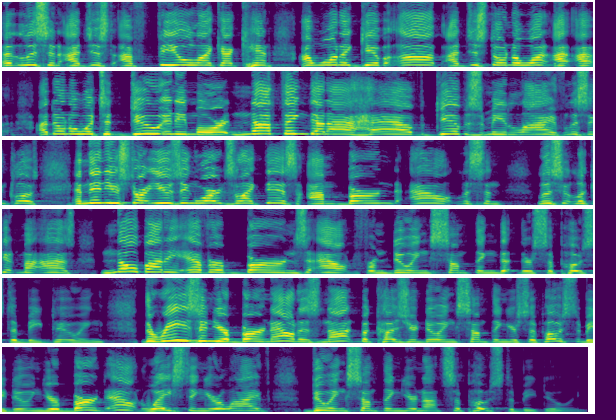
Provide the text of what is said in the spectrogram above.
Uh, listen, I just, I feel like I can't, I want to give up. I just don't know what, I, I, I don't know what to do anymore. Nothing that I have gives me life. Listen close. And then you start using words like this I'm burned out. Listen, listen, look at my eyes. Nobody ever burns out from doing something that they're supposed to be doing. The reason you're burned out is not because you're doing something you're supposed to be doing. You're burned out wasting your life doing something you're not supposed to be doing.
